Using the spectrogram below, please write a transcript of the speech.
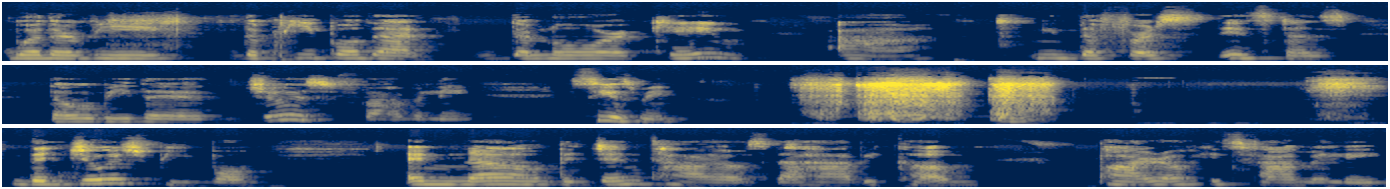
whether it be the people that the Lord came uh, in the first instance, that would be the Jewish family. Excuse me, the Jewish people, and now the Gentiles that have become part of his family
